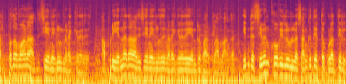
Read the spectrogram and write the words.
அற்புதமான அதிசய நிகழ்வு நடக்கிறது. அப்படி என்னதான் அதிசய நிகழ்வு நடக்கிறது என்று பார்க்கலாமாங்க. இந்த சிவன் கோவிலில் உள்ள சங்கு தீர்த்த குளத்தில்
